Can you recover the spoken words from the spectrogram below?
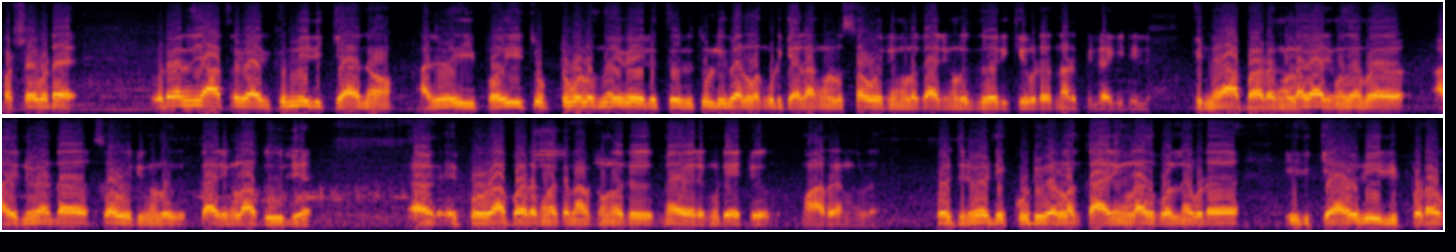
പക്ഷെ ഇവിടെ ഇവിടെ വരുന്ന യാത്രക്കാർക്കൊന്നും ഇരിക്കാനോ അത് ഇപ്പൊ ഈ ചുട്ടുപൊള്ളുന്ന വെയിലത്ത് ഒരു തുള്ളി വെള്ളം കുടിക്കാനോ അങ്ങനെയുള്ള സൗകര്യങ്ങളോ കാര്യങ്ങളോ ഇതുവരെയ്ക്കും ഇവിടെ നടപ്പിലാക്കിയിട്ടില്ല. പിന്നെ അപകടങ്ങളുടെ കാര്യങ്ങൾ അതിനു വേണ്ട സൗകര്യങ്ങൾ കാര്യങ്ങൾ അതുമില്ല ഇപ്പോഴും അപകടങ്ങളൊക്കെ നടക്കുന്ന ഒരു മേഖലയും കൂടി ആയിട്ട് മാറുകയാണ് ഇവിടെ. അപ്പോൾ ഇതിനു വേണ്ടി കുടിവെള്ളം കാര്യങ്ങൾ അതുപോലെ തന്നെ ഇവിടെ ഇരിക്കാൻ ഒരു ഇരിപ്പിടം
